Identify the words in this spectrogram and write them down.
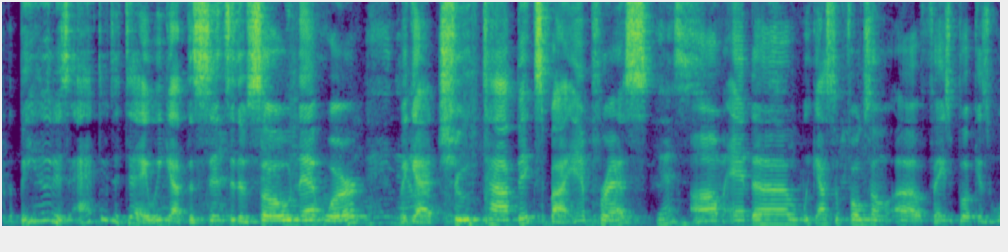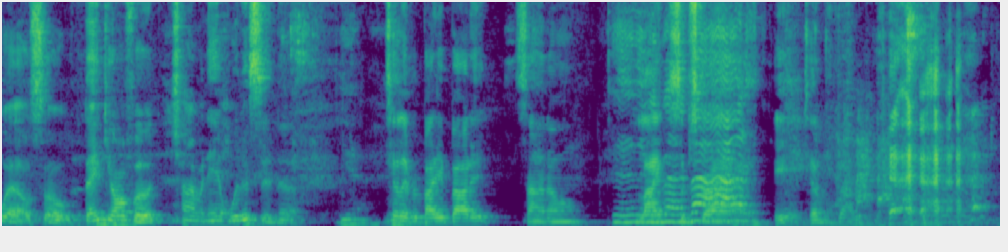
the B Hood is active today. We got the Sensitive Soul Network. We got Truth Topics by Impress. Yes. Um, and uh, we got some folks on uh, Facebook as well. So thank y'all for chiming in with us and uh, Yeah. tell everybody about it. Sign on, Tell like, subscribe. about Yeah, tell me about it.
